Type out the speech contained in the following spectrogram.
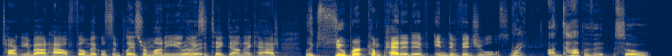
talking about how Phil Mickelson plays for money and Right, likes right. to take down that cash. Like super competitive individuals. Right. On top of it, so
